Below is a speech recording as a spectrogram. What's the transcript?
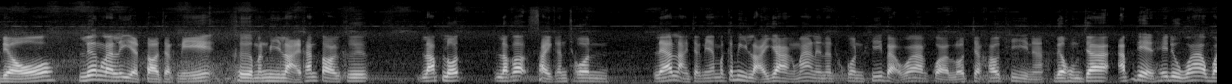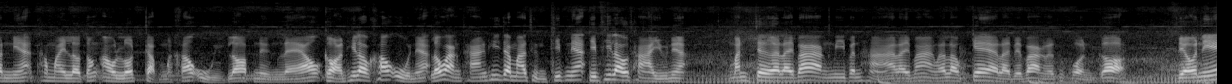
เดี๋ยวเรื่องรายละเอียดต่อจากนี้ คือมันมีหลายขั้นตอนคือรับรถแล้วก็ใส่กันชน แล้วหลังจากนี้มันก็มีหลายอย่างมากเลยนะทุกคนที่แบบว่ากว่ารถจะเข้าที่นะ เดี๋ยวผมจะอัปเดตให้ดูว่าวันนี้ทำไมเราต้องเอารถกลับมาเข้าอู่อีกรอบหนึ่งแล้ว ก่อนที่เราเข้าอู่เนี่ยระหว่างทางที่จะมาถึงคลิปเนี้ยคลิปที่เราถ่ายอยู่เนี่ยมันเจออะไรบ้าง มีปัญหาอะไรบ้าง แล้วเราแก้อะไรไปบ้างนะทุกคนก็ เดี๋ยววันนี้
